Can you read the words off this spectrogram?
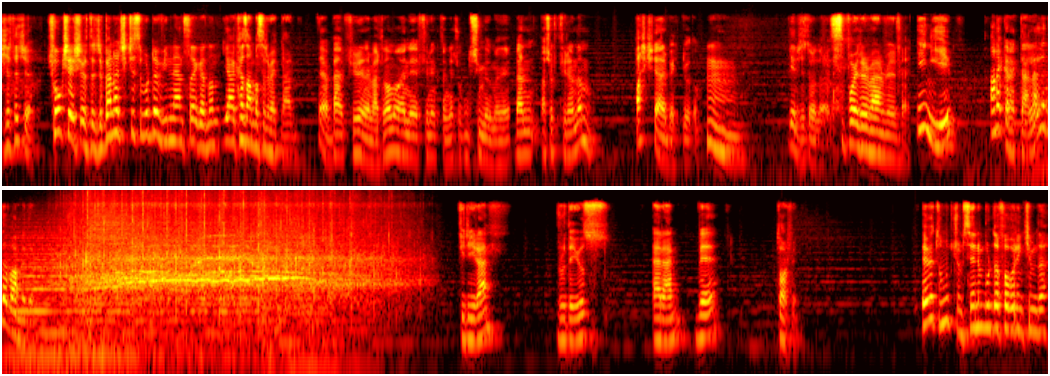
Şaşırtıcı. Çok şaşırtıcı. Ben açıkçası burada Vinland Saga'nın ya kazanmasını beklerdim. Ya ben Firen'e verdim ama hani Firen kazanacak çok düşünmüyordum hani. Ben daha çok Firen'den başka şeyler bekliyordum. Hmm. Geleceğiz oralara. Spoiler vermeyelim. Evet. En iyi ana karakterlerle devam edelim. Frieren, Rudeus, Eren ve Thorfinn. Evet Umut'cum senin burada favorin kimde?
